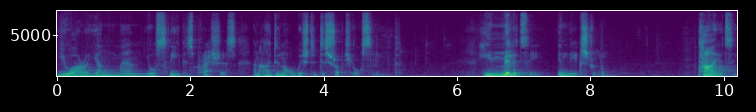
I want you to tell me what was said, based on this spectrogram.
you are a young man, your sleep is precious, and I do not wish to disrupt your sleep. Humility in the extreme. Piety.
